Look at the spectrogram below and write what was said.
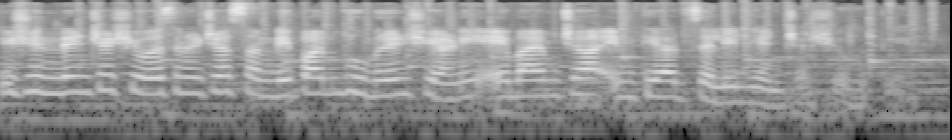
ही शिंदेच्या शिवसेनेच्या संदीपान भुमरेंशी आणि एमआयएमच्या इम्तियाज जलील यांच्याशी होती.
